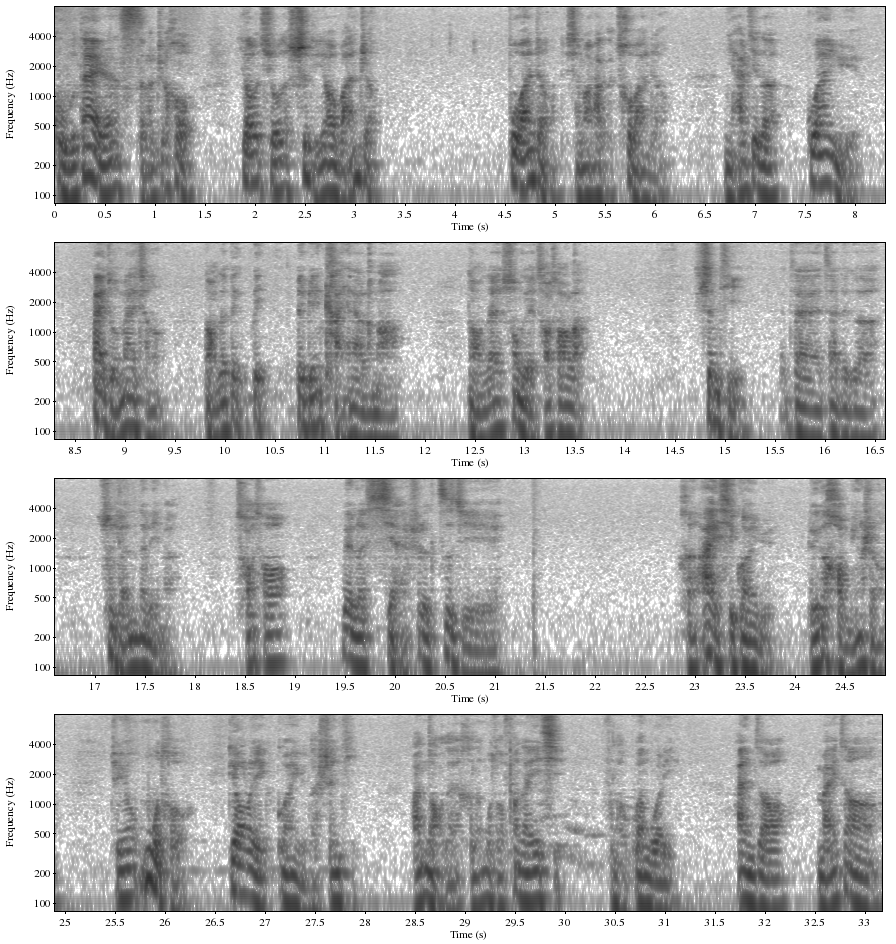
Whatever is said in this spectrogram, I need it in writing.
古代人死了之后，要求尸体要完整，不完整想办法给凑完整。你还记得关羽败走麦城，脑袋被被被别人砍下来了吗？脑袋送给曹操了，身体在在这个孙权的那里面，曹操为了显示自己很爱惜关羽，留一个好名声，就用木头雕了一个关羽的身体，把脑袋和那木头放在一起，放到棺椁里，按照埋葬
